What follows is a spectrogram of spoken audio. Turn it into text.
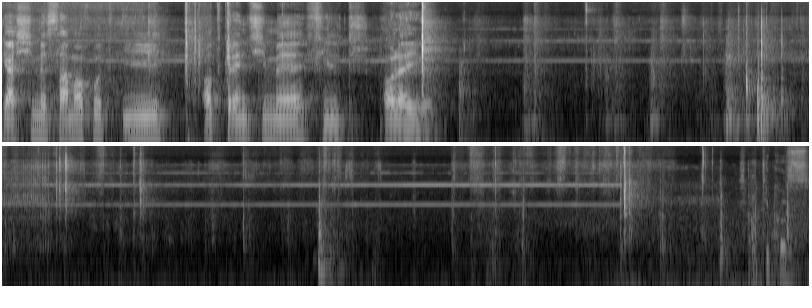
Zgasimy samochód i odkręcimy filtr oleju. Tylko z-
